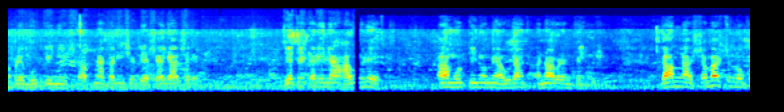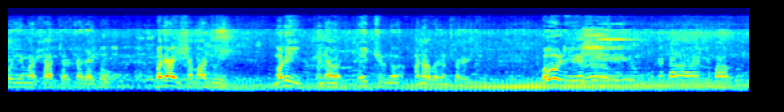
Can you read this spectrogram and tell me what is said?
આપણે મૂર્તિની સ્થાપના કરી છે, બેસાડ્યા છે. જેથી કરીને આવડે આ મૂર્તિનું અમે અવરાન અનાવરણ કર્યું છે. ગામના સમસ્ત લોકોએ એમાં સાથ સહકાર આપ્યો. બધા સમાજોએ મળી અને એ અનાવરણ કરે છે બોલીએ શ્રી મુગનાથ બાપુ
